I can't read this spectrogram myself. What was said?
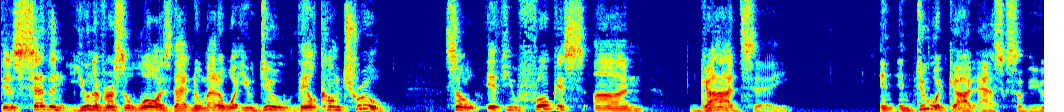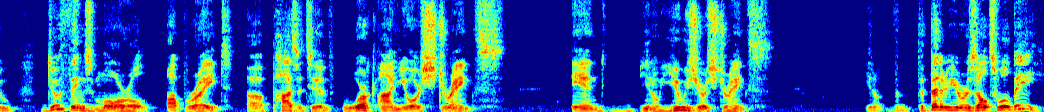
there's seven universal laws that no matter what you do, they'll come true. So if you focus on God, say, and, and do what God asks of you. Do things moral, upright, uh, positive. Work on your strengths and, you know, use your strengths. You know, the, the better your results will be.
